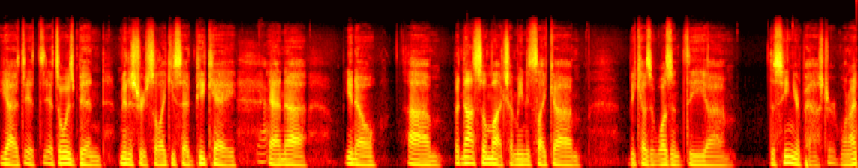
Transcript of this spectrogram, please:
yeah, it, it, it's always been ministry. So like you said, PK, Yeah. and uh, you know, um, but not so much. I mean, it's like um, because it wasn't the um, the senior pastor when I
